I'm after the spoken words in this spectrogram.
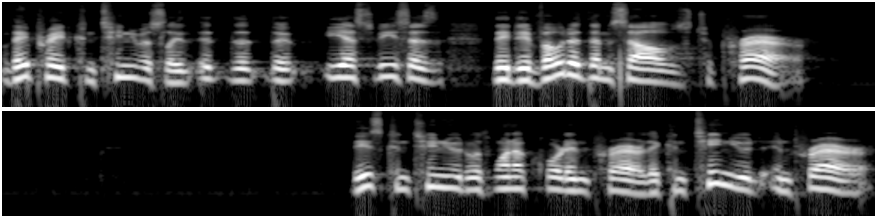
They prayed continuously. The, the ESV says they devoted themselves to prayer. These continued with one accord in prayer. They continued in prayer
